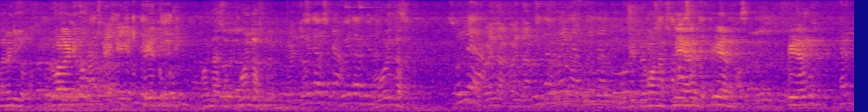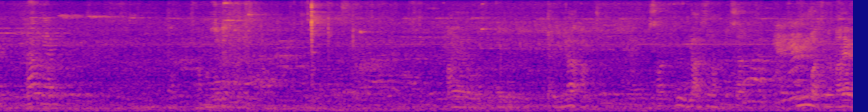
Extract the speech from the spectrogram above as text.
మళ్ళీ ఇంటికి వాళ్ళ ఇంటికి గోవిందాసు గోవిందాసు గోవిందాసు ఓకే ప్రమాణం స్నేహం clear clear satu gelas lah besar rumah sudah tarik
